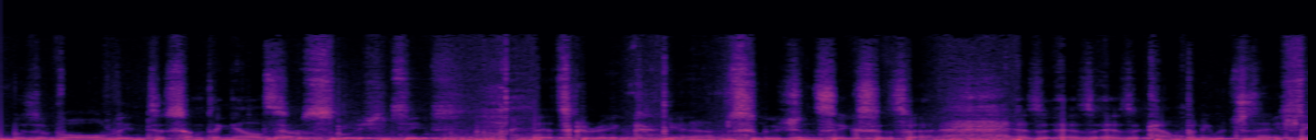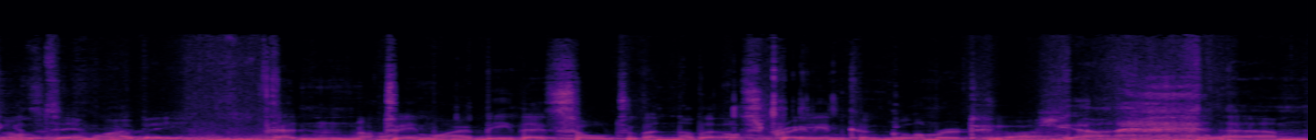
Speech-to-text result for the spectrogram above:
was evolved into something else. That was Solution Six. That's correct. Yeah, Solution Six as a as a, as, as a company, which is interesting. Sold to MYOB. Uh, not to MYOB. They sold to another Australian conglomerate. Who, right. Yeah, um,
